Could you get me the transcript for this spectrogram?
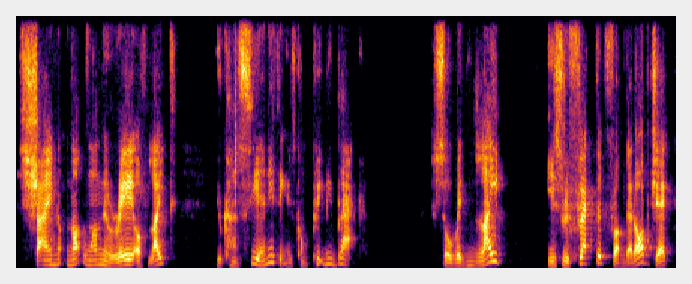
shine, not one ray of light, you can't see anything. It's completely black. So when light is reflected from that object,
